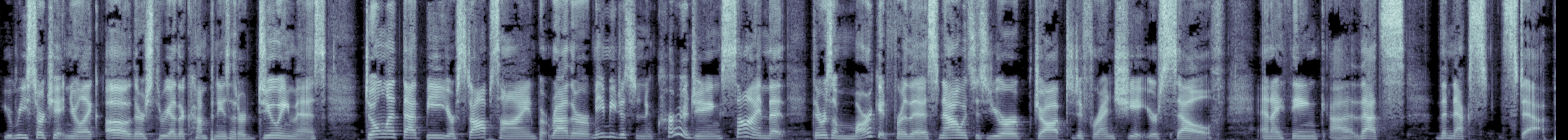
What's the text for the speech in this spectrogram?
You research it and you're like, oh, there's three other companies that are doing this. Don't let that be your stop sign, but rather maybe just an encouraging sign that there is a market for this. Now it's just your job to differentiate yourself. And I think uh, that's the next step.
